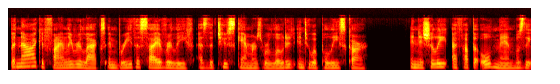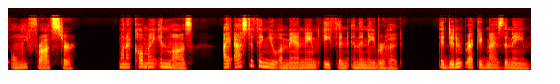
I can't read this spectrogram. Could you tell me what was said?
but now I could finally relax and breathe a sigh of relief as the two scammers were loaded into a police car. Initially, I thought the old man was the only fraudster. When I called my in laws, I asked if they knew a man named Ethan in the neighborhood. They didn't recognize the name,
